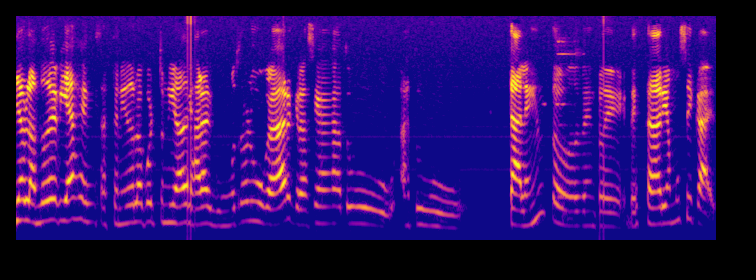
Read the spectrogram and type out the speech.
Y hablando de viajes, ¿has tenido la oportunidad de viajar a algún otro lugar gracias a tu, a tu talento dentro de, esta área musical?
